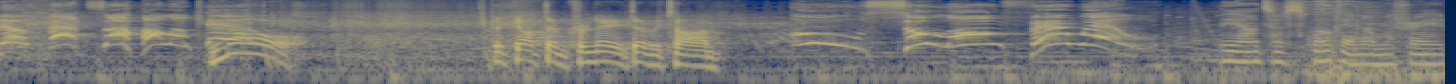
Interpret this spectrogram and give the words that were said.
Now that's a hollow kill. No! The goddamn grenade every time. Oh, so long, farewell. The odds have spoken, I'm afraid.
